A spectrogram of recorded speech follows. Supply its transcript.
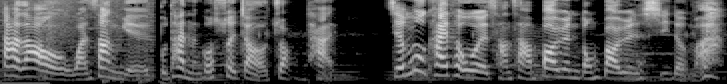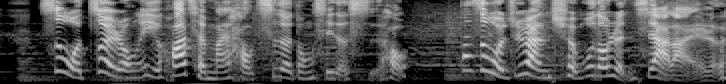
大到晚上也不太能够睡觉的状态。节目开头我也常常抱怨东抱怨西的嘛，是我最容易花钱买好吃的东西的时候，但是我居然全部都忍下来了。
